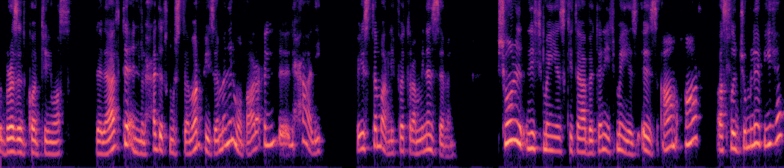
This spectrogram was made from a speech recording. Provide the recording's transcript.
present continuous دلالته أن الحدث مستمر في زمن المضارع الحالي فيستمر لفترة من الزمن. شلون يتميز كتابة؟ يتميز is am are أصل الجملة بيها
